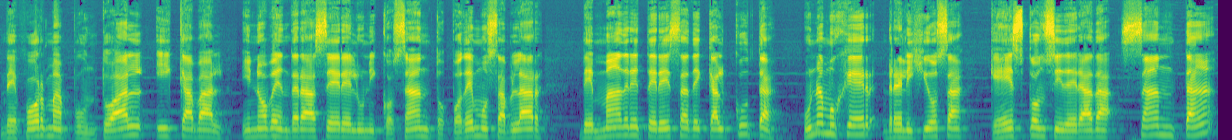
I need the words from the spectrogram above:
de forma puntual y cabal, y no vendrá a ser el único santo. Podemos hablar de Madre Teresa de Calcuta, una mujer religiosa que es considerada santa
